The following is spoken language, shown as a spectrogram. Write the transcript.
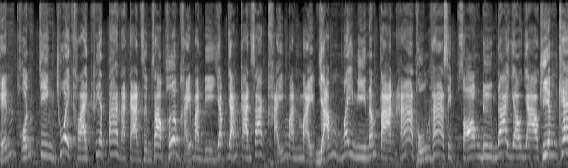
เห็นผลจริงช่วยคลายเครียดต้านอาการซึมเศร้าเพิ่มไขมันดี ยับยั้งการสร้างไขมันใหม่ ย้ำไม่มีน้ำตาล 5 ถุง 50ซองดื่มได้ยาวๆ เพียงแค่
